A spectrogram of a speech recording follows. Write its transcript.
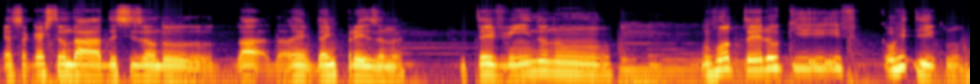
essa questão da decisão do, da, da, da empresa, né? Ter vindo num, num roteiro que ficou ridículo.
